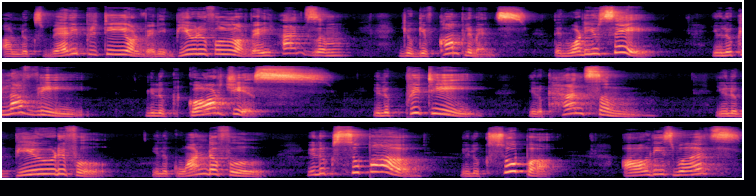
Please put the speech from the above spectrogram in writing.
or looks very pretty or very beautiful or very handsome, you give compliments. Then what do you say? You look lovely. You look gorgeous. You look pretty. You look handsome. You look beautiful. You look wonderful. You look superb. You look super. All these words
